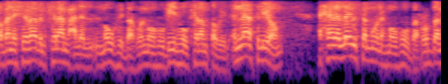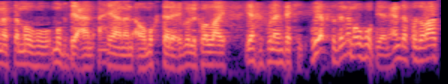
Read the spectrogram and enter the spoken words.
طبعا يا شباب الكلام على الموهبة والموهوبين هو كلام طويل. الناس اليوم أحيانا لا يسمونه موهوبا ربما سموه مبدعا أحيانا أو مخترع يقول لك والله يا أخي فلان ذكي. ويقصد إنه موهوب يعني عنده قدرات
